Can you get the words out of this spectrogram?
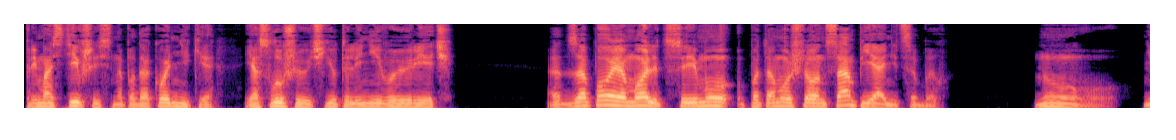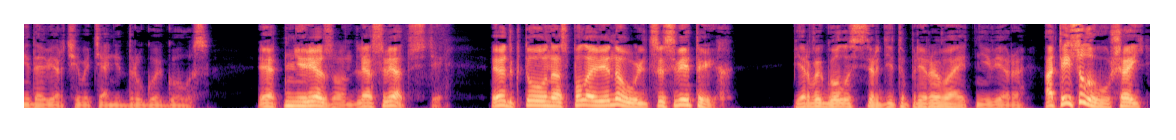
Примостившись на подоконнике, я слушаю чью-то ленивую речь. От запоя молится ему, потому что он сам пьяница был. — Ну, — недоверчиво тянет другой голос. — Это не резон для святости. Это кто у нас половина улицы святых? Первый голос сердито прерывает невера. — А ты слушай!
